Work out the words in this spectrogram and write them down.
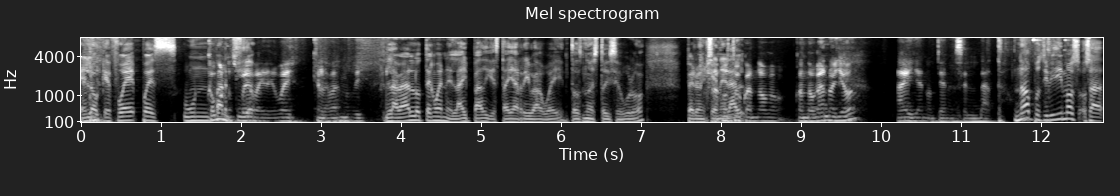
En lo que fue, pues, un ¿Cómo partido. Fue, güey? Que la verdad no vi. La verdad lo tengo en el iPad y está ahí arriba, güey. Entonces no estoy seguro. Pero en general. cuando, cuando gano yo, Ahí ya no tienes el dato. No, pues dividimos, o sea,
